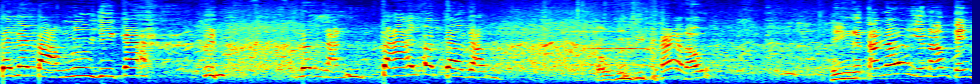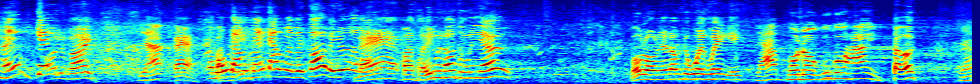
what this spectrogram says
Ta nói bào ngư gì ca nó lạnh tay hết trơn rồi. Còn ngư đi cá ở đâu? Thì người ta nói vậy mà ông tìm hiểu không chứ. Thôi được rồi. Dạ. Nè bộ đồ này đâu mà mày có mày đưa nè bà thủy mới nói tôi mới nhớ. Bộ đồ này đâu cho quen quen vậy? Dạ bộ đồ của cô hai. Trời ơi. Dạ.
